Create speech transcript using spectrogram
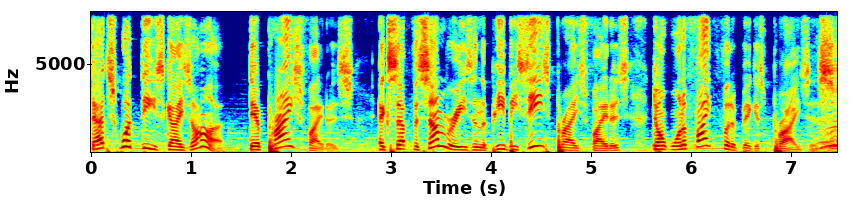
that's what these guys are. They're prize fighters. Except for some reason, the PBC's prize fighters don't want to fight for the biggest prizes.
